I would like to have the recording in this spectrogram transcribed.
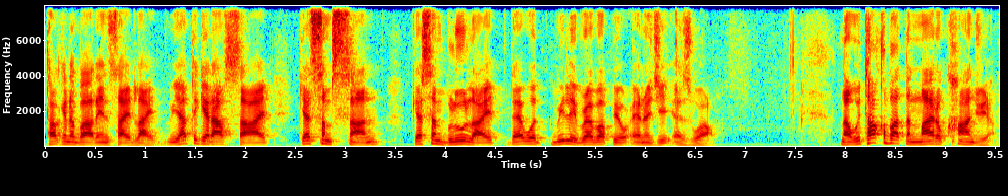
talking about inside light. We have to get outside, get some sun, get some blue light. That would really rev up your energy as well. Now we talk about the mitochondria.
